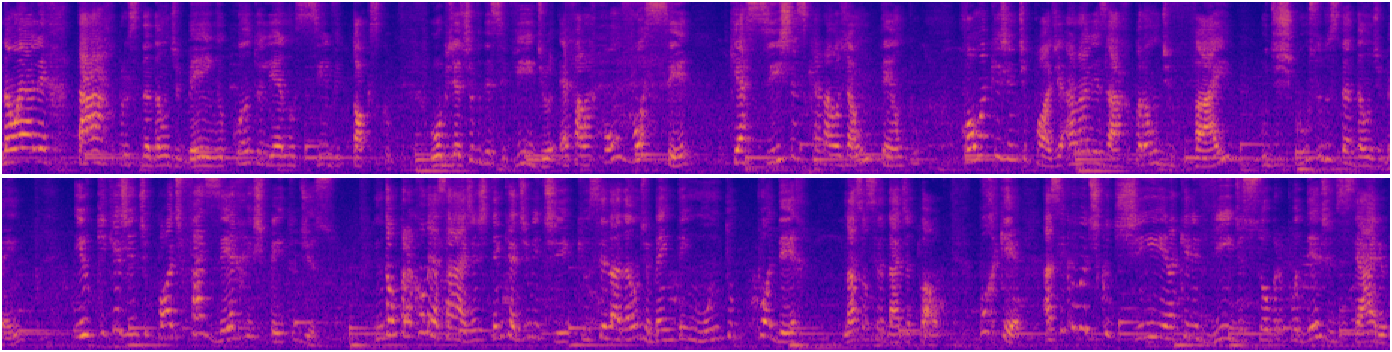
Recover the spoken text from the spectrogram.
não é alertar para o cidadão de bem o quanto ele é nocivo e tóxico. O objetivo desse vídeo é falar com você que assiste esse canal já há um tempo como é que a gente pode analisar para onde vai o discurso do cidadão de bem e o que, que a gente pode fazer a respeito disso. Então, para começar, a gente tem que admitir que o cidadão de bem tem muito poder na sociedade atual. Por quê? Assim como eu discuti naquele vídeo sobre o poder judiciário,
